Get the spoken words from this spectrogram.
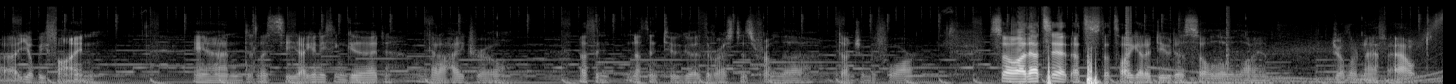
uh, you'll be fine. And let's see, I got anything good? I got a hydro. Nothing, nothing too good. The rest is from the dungeon before. So uh, that's it. That's that's all you got to do to solo Lion. Driller Naf out.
